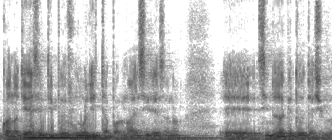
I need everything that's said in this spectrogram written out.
cuando tienes el tipo de futbolista, por no decir eso, ¿no? Eh, sin duda que todo te ayuda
